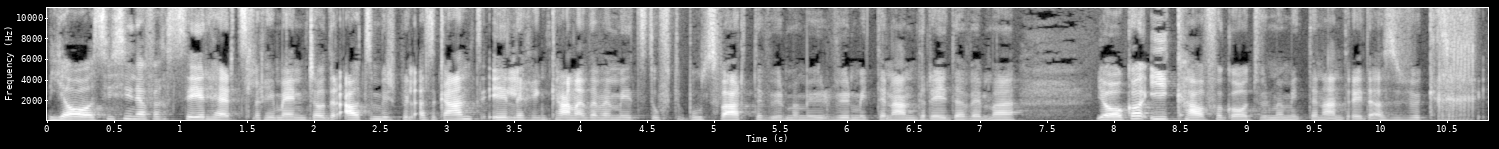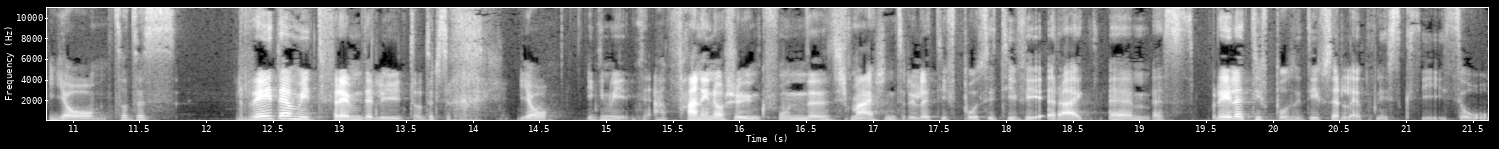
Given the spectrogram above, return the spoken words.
ja, sie sind einfach sehr herzliche Menschen. Oder auch zum Beispiel, also ganz ehrlich, in Kanada, wenn wir jetzt auf den Bus warten, würde man würde miteinander reden. Wenn man ja, einkaufen geht, würde man miteinander reden. Also wirklich, ja, so das Reden mit fremden Leuten oder sich, ja, irgendwie, das habe ich noch schön gefunden. Es ist meistens relativ positive ähm, ein relativ positives Erlebnis gewesen, so.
